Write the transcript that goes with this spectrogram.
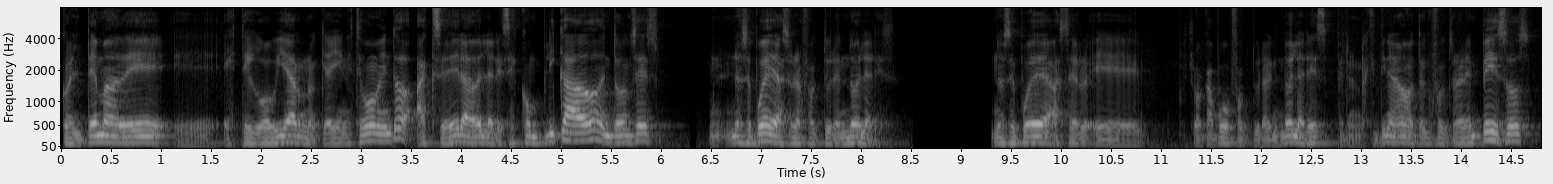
con el tema de eh, este gobierno que hay en este momento, acceder a dólares es complicado, entonces no se puede hacer una factura en dólares. No se puede hacer, eh, yo acá puedo facturar en dólares, pero en Argentina no, tengo que facturar en pesos,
